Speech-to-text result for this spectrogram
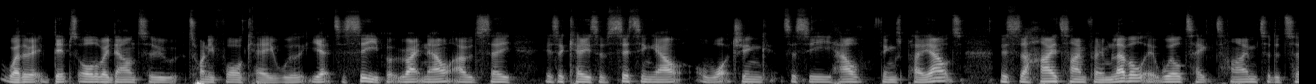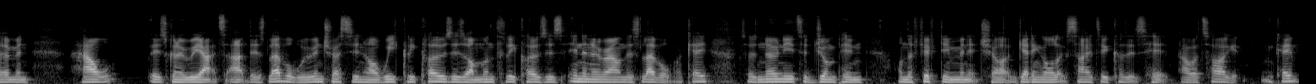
whether it dips all the way down to 24k, we're yet to see. But right now, I would say it's a case of sitting out, watching to see how things play out. This is a high time frame level. It will take time to determine how is going to react at this level. We're interested in our weekly closes, our monthly closes in and around this level. Okay, so there's no need to jump in on the 15 minute chart, getting all excited because it's hit our target. Okay,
